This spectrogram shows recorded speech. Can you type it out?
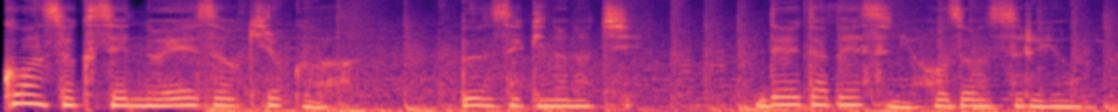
今作戦の映像記録は分析の後データベースに保存するように。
